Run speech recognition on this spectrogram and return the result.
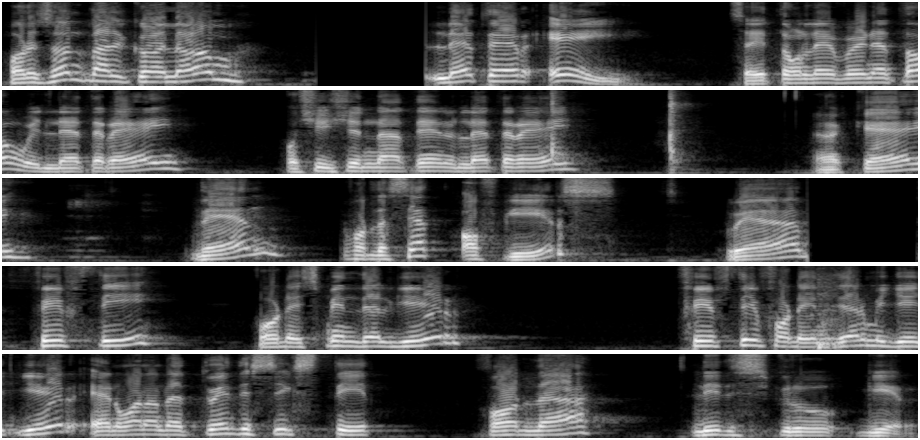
horizontal column, letter A. So, itong lever na to with letter A. Position natin with letter A. Okay. Then, for the set of gears, we have 50 for the spindle gear, 50 for the intermediate gear, and 126 teeth for the lead screw gear.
